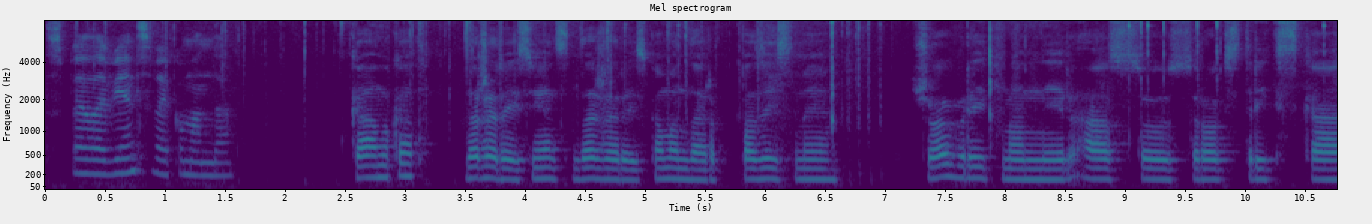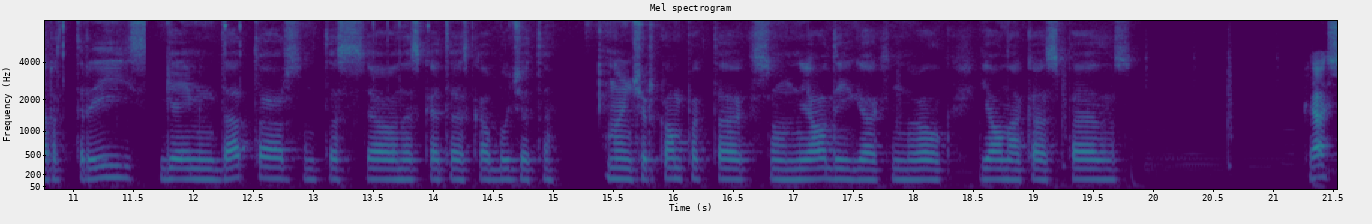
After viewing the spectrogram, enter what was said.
Tu spēlēji viens vai komandā? Kā nu kad? Dažreiz viens, dažreiz komandā ar pazīstamiem. Šobrīd man ir Asus ROG Strix KR3 gaming dators, un tas jau neskaitās kā budžeta. Nu, viņš ir kompaktāks un jaudīgāks un vēl jaunākās spēles. Kas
